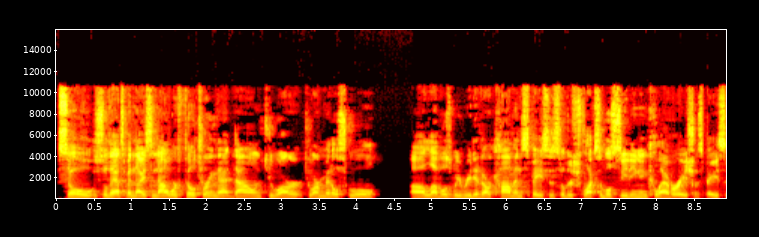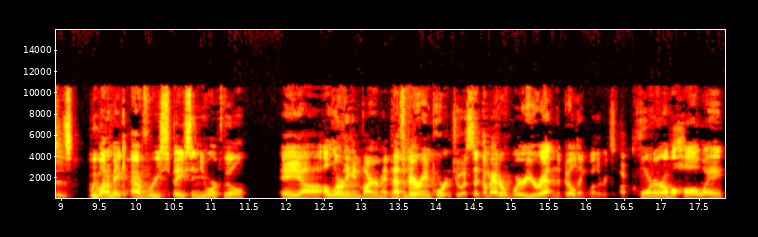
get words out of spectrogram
so so that's been nice, and now we're filtering that down to our to our middle school uh, levels. We redid our common spaces, so there's flexible seating and collaboration spaces. We want to make every space in Yorkville a uh, a learning environment, and that's very important to us. That no matter where you're at in the building, whether it's a corner of a hallway,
